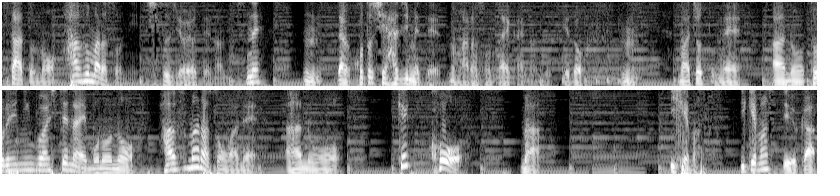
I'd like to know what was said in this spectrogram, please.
スタートのハーフマラソンに出場予定なんですね。うん、だから今年初めてのマラソン大会なんですけど、うん、まあちょっとね、あの、トレーニングはしてないものの、ハーフマラソンはね、あの、結構、まあ、いけます。いけますっていうか、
